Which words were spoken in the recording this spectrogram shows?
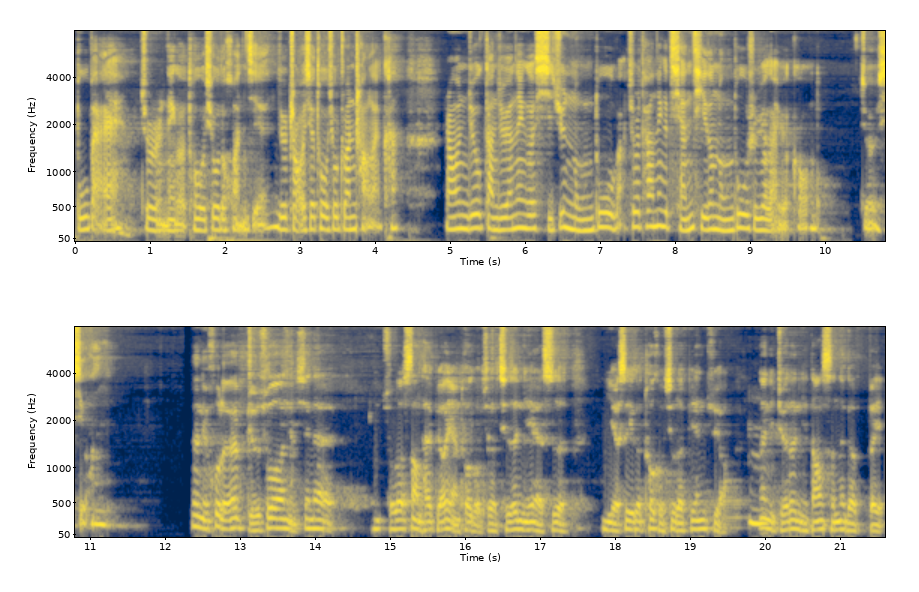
独白，就是那个脱口秀的环节，你就找一些脱口秀专场来看，然后你就感觉那个喜剧浓度吧，就是它那个前提的浓度是越来越高的，就喜欢。那你后来，比如说你现在除了上台表演脱口秀，其实你也是也是一个脱口秀的编剧啊。那你觉得你当时那个北？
